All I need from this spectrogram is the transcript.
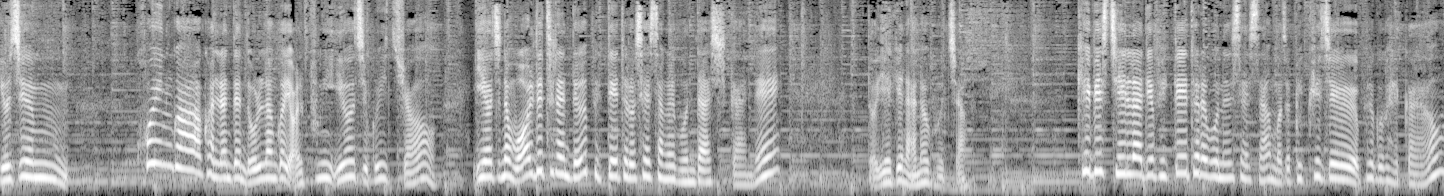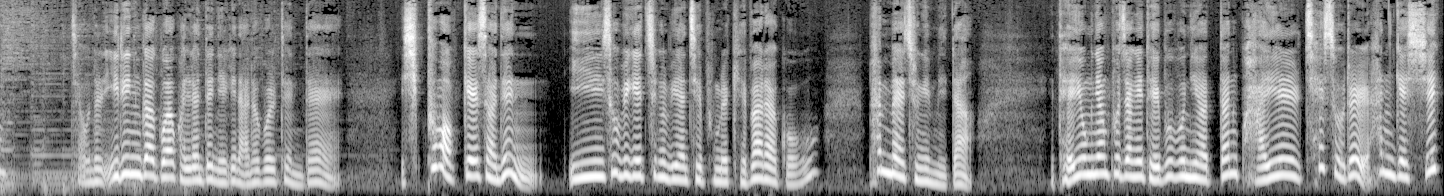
요즘 코인과 관련된 논란과 열풍이 이어지고 있죠. 이어지는 world trend 빅데이터로 세상을 본다 시간에 또 얘기 나눠보죠. KBS 제일 라디오 빅데이터를 보는 세상 먼저 빅퀴즈 풀고 갈까요? 자, 오늘 1인 가구와 관련된 얘기 나눠볼 텐데 식품 업계에서는 이 소비 계층을 위한 제품을 개발하고 판매 중입니다. 대용량 포장의 대부분이었던 과일, 채소를 한 개씩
